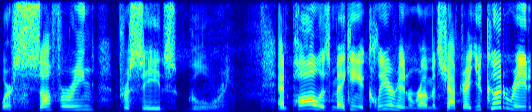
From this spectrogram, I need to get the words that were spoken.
where suffering precedes glory. And Paul is making it clear in Romans chapter 8. You could read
